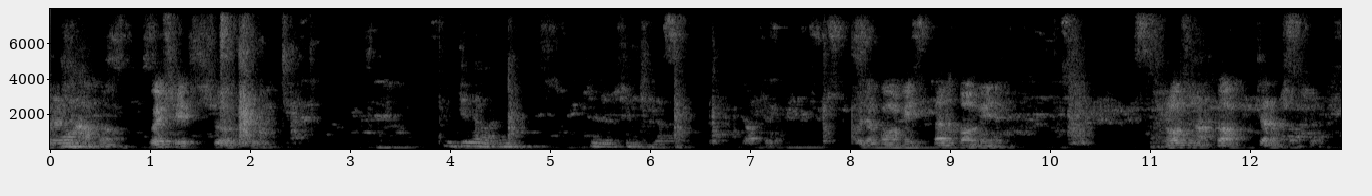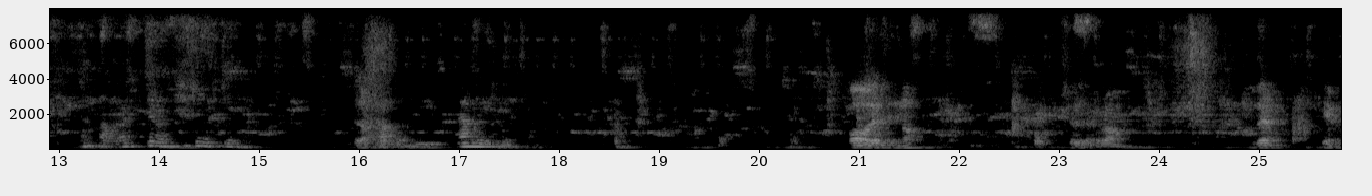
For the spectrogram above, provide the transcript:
置我靠。的，which is 设置。就那个那个，是是九幺幺。了解。这叫方便面，但是方便面。 候是哪个？这种手势，很好了，这种是这个这样，这种手势。安徽也是。 Oh, this is not. This is wrong. There, here.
